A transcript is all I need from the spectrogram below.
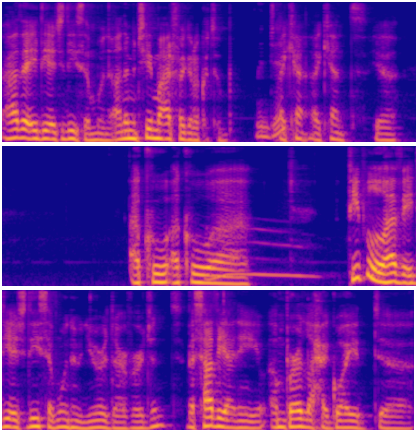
هذا اي دي اتش دي يسمونه أنا من شي ما اعرف اقرا كتب من I جد can't I can't yeah اكو اكو uh, people who have ADHD يسمونهم neurodivergent بس هذه يعني umbrella حق وايد uh,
